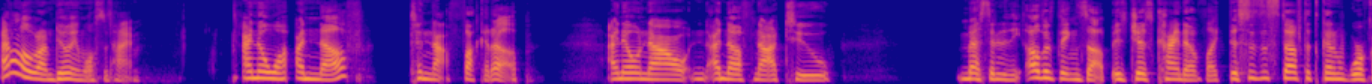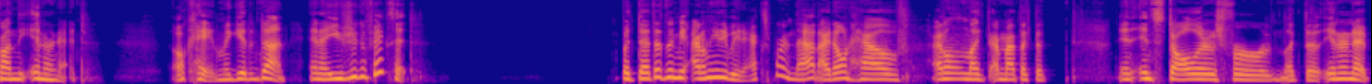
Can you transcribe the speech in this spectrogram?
I don't know what I'm doing most of the time. I know enough to not fuck it up. I know now enough not to mess any of the other things up. It's just kind of like, this is the stuff that's going to work on the internet. Okay, let me get it done. And I usually can fix it. But that doesn't mean I don't need to be an expert in that. I don't have, I don't like, I'm not like the installers for like the internet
